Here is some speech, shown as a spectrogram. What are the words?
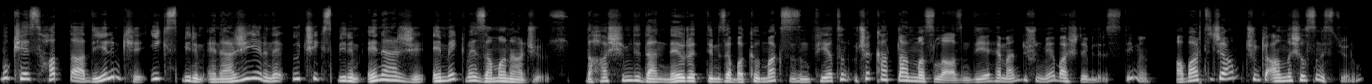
bu kez hatta diyelim ki x birim enerji yerine 3x birim enerji, emek ve zaman harcıyoruz. Daha şimdiden ne ürettiğimize bakılmaksızın fiyatın 3'e katlanması lazım diye hemen düşünmeye başlayabiliriz değil mi? Abartacağım çünkü anlaşılsın istiyorum.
